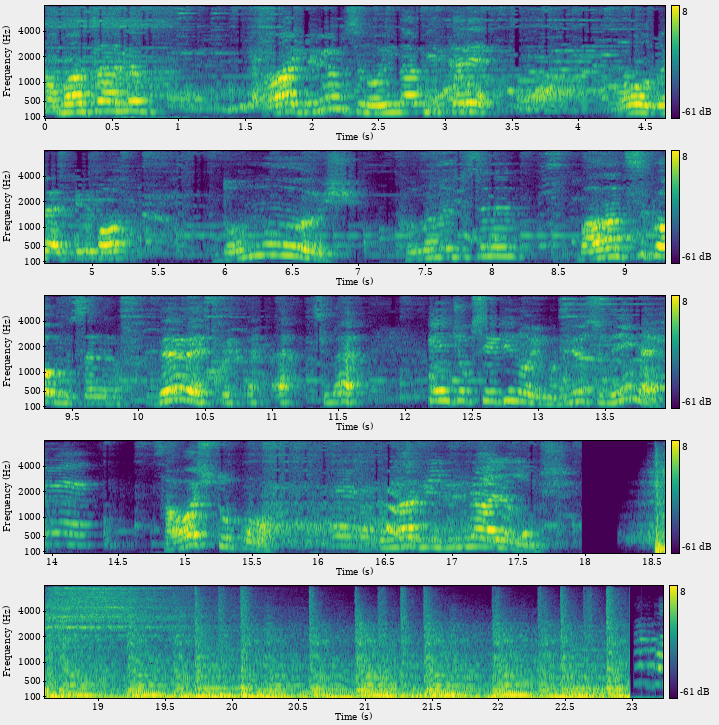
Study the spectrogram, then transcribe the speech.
Aman tanrım. Aa görüyor musun oyundan bir kare. Ne oldu El Primo? Donmuş. Kullanıcısının bağlantısı kopmuş sanırım. Değil mi? Çınar. En çok sevdiğin oyun bu biliyorsun değil mi? Evet. Savaş topu. Evet. Takımlar birbirine ayrılmış. Merhaba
